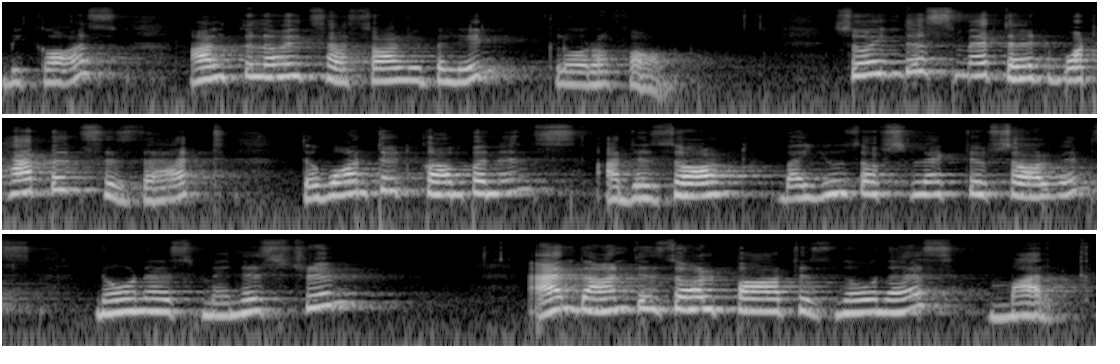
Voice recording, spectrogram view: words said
because alkaloids are soluble in chloroform. So in this method what happens is that the wanted components are dissolved by use of selective solvents known as menstruum and the undissolved part is known as murk.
